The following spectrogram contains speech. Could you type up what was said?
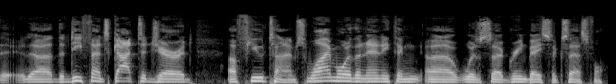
uh, the defense got to Jared a few times. Why more than anything, uh, was uh, Green Bay successful?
